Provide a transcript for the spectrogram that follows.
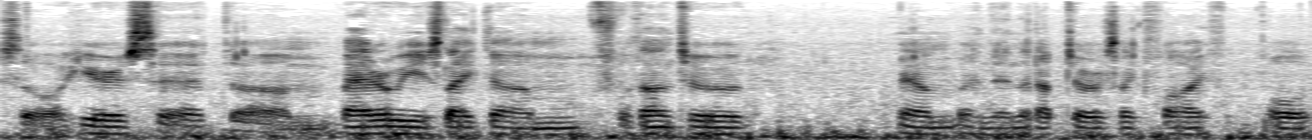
so here said um, battery is like um, 4002 um, and then adapter is like 5 volt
